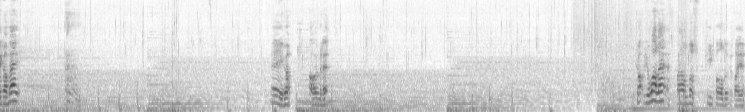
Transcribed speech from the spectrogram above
There you go, mate. There you go. Oh, wait a minute. Drop your wallet. I'll just keep holding it for you.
